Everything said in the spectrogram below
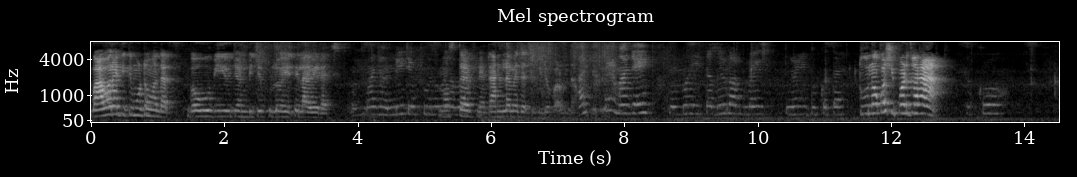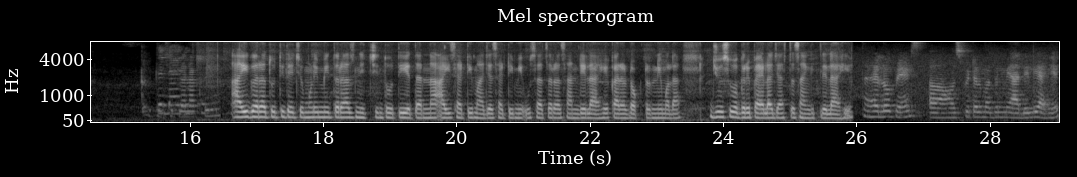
वावर आहे किती मोठं मधात गहू बी जंबीचे फुलं हे ते लावेल आहे झंडीचे मस्त आहे फ्लॅट आणला मी त्याचा व्हिडिओ काढून दाखव तू नको हा. नको. शिपला लागते आई घरात होती त्याच्यामुळे मी तर आज निश्चिंत होती. येताना आईसाठी माझ्यासाठी मी उसाचा रस आणलेला आहे कारण डॉक्टरने मला ज्यूस वगैरे प्यायला जास्त सांगितलेलं आहे. तर हॅलो फ्रेंड्स हॉस्पिटलमधून मी आलेली आहे.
